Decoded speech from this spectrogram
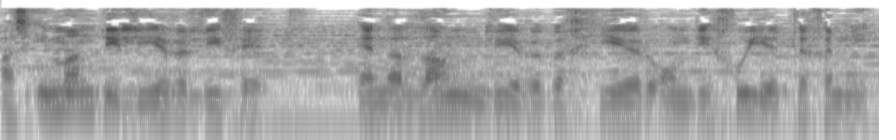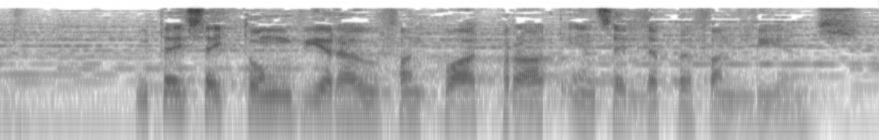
As iemand die lewe liefhet en 'n lang lewe begeer om die goeie te geniet, moet hy sy tong weerhou van kwaad praat en sy lippe van leuns.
